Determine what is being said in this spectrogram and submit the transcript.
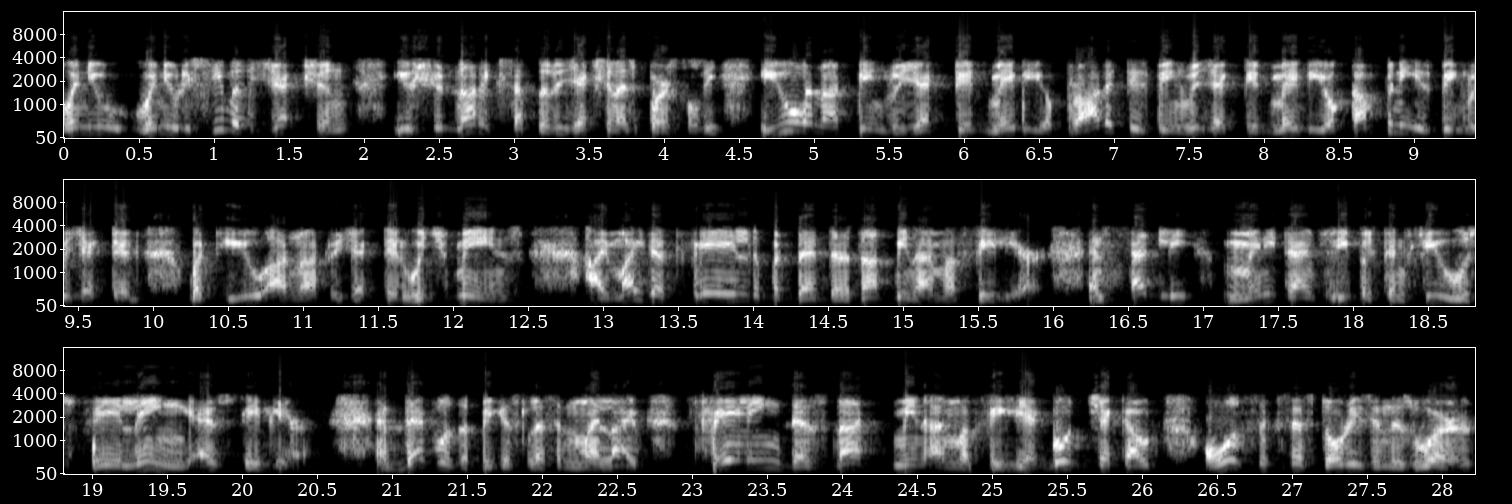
when you when you receive a rejection, you should not accept the rejection as personally. You are not being rejected. Maybe your product is being rejected. Maybe your company is being rejected, but you are not rejected. Which means I might have failed, but that does not mean I'm a failure. And sadly, many times people confuse failing as failure. And that was the biggest lesson in my life. Failing does not mean I'm a failure. Go check out all success stories in this world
